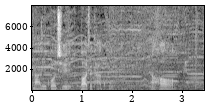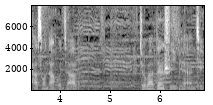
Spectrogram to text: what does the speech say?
玛丽过去抱着他哭，然后他送他回家了。”酒吧顿时一片安静，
